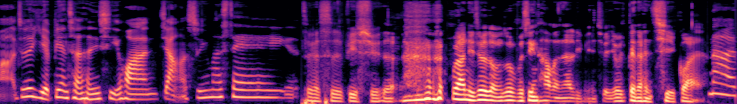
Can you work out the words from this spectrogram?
嘛，就是也变成很喜欢讲すみません，这个是必须的，不然你就融入不进他们那里面去，就变得很奇怪。那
